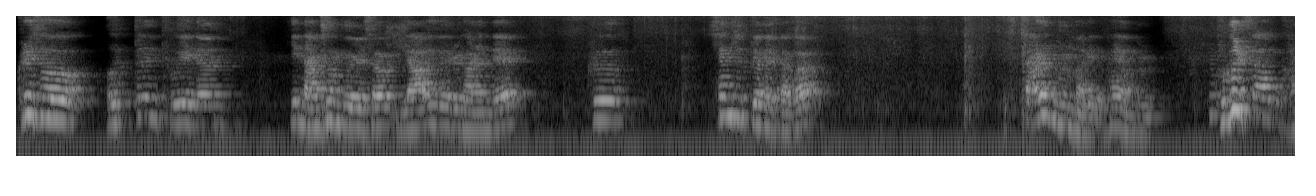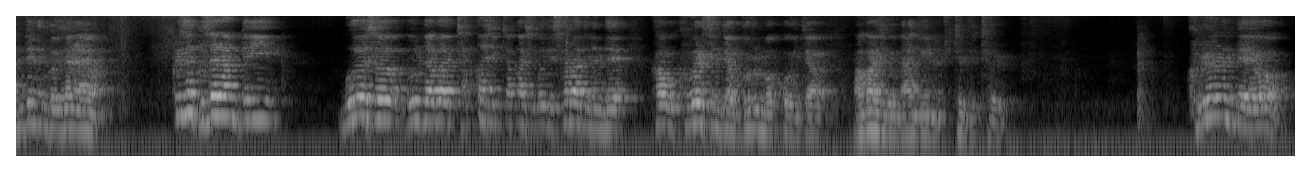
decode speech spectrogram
그래서 어떤 교회는 이 남성교회에서 야외를 가는데 그 생수병에다가 다른 물 말이에요. 하얀 물 그걸 싸우고 간다는 거잖아요. 그래서 그 사람들이 모여서 놀다가 잠깐씩 잠깐씩 어디 사라지는데 가고 그걸서 이제 물을 먹고 이제 와가지고 나중에는 비틀비틀 그러는데요.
